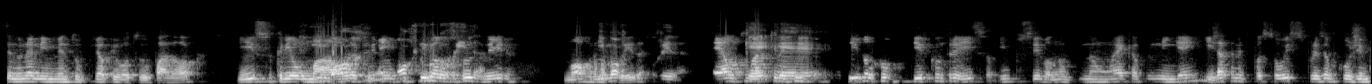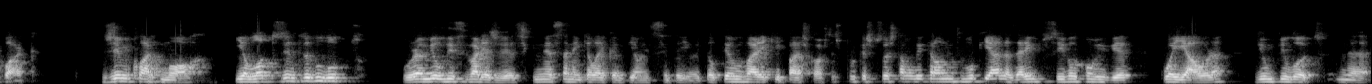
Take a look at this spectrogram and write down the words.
sendo unanimemente o melhor piloto do paddock, e isso criou uma aura que é impossível de reproduzir. Morre numa corrida. corrida é automaticamente é... impossível competir contra isso. Impossível. Não, não é que ninguém. Exatamente passou isso, por exemplo, com o Jim Clark. Jim Clark morre e a Lotus entra de luto. O Ramil disse várias vezes que nesse ano em que ele é campeão, em 68, ele teve de levar a equipa às costas porque as pessoas estavam literalmente bloqueadas. Era impossível conviver com a aura de um piloto na,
